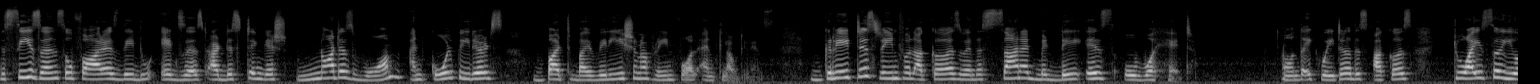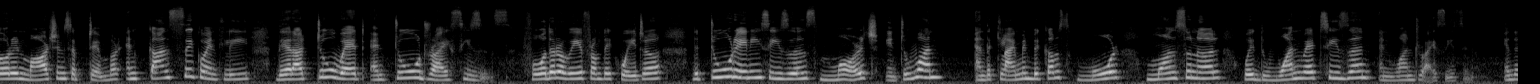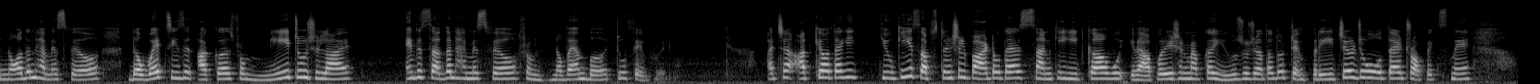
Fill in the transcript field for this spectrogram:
The seasons, so far as they do exist, are distinguished not as warm and cold periods but by variation of rainfall and cloudiness. Greatest rainfall occurs when the sun at midday is overhead. On the equator, this occurs twice a year in March and September, and consequently, there are two wet and two dry seasons. Further away from the equator, the two rainy seasons merge into one, and the climate becomes more monsoonal with one wet season and one dry season. In the northern hemisphere, the wet season occurs from May to July, in the southern hemisphere from November to February. अच्छा अब क्या होता है कि क्योंकि ये substantial part होता है सन की हीट का, वो इवेपोरेशन में आपका यूज़ हो जाता है तो टेम्परेचर जो होता है ट्रॉपिक्स में,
